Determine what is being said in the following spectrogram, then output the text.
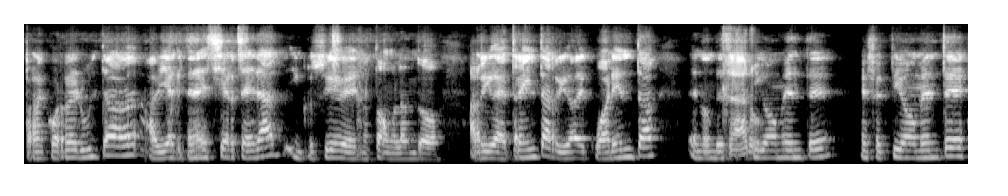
para correr ultra había que tener cierta edad, inclusive no estábamos hablando arriba de 30, arriba de 40, en donde Claro. efectivamente, efectivamente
